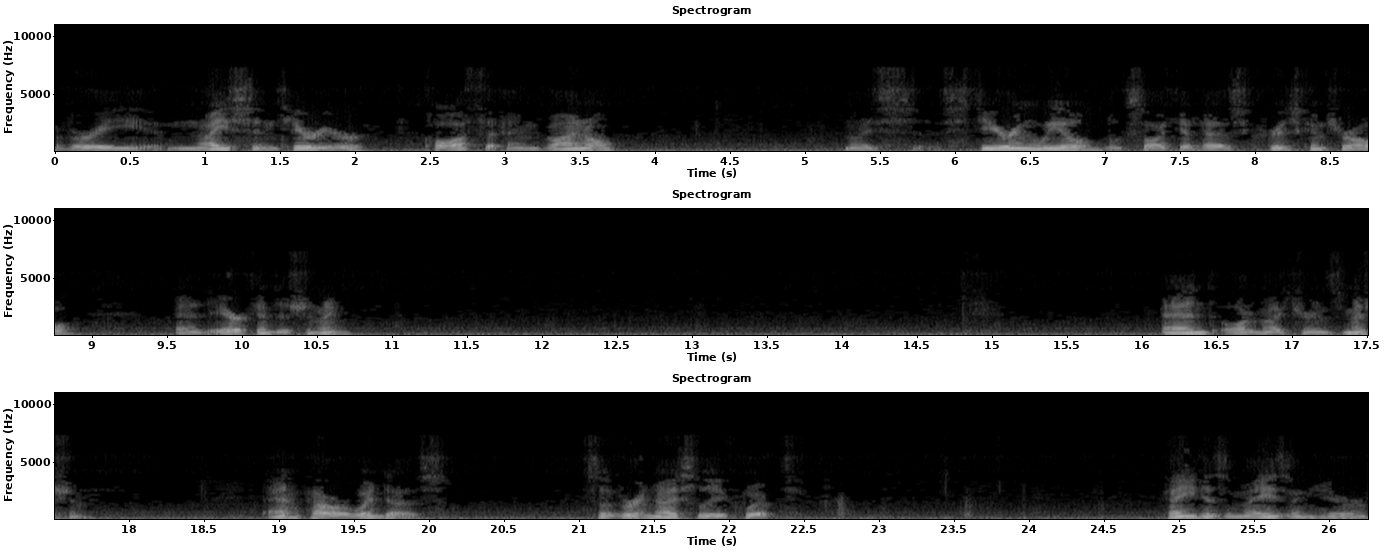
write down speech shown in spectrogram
A very nice interior, cloth and vinyl. Nice steering wheel, looks like it has cruise control and air conditioning. and automatic transmission and power windows. So very nicely equipped. Paint is amazing here.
